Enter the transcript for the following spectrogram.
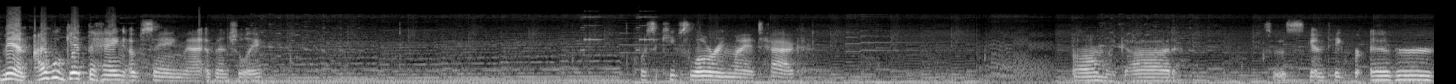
Man, I will get the hang of saying that eventually. Of course, it keeps lowering my attack. Oh my god so this is gonna take forever.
